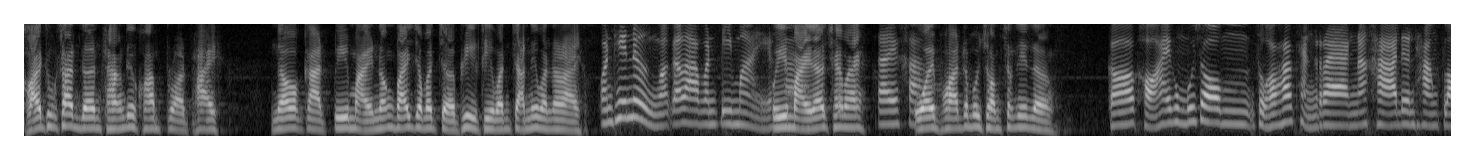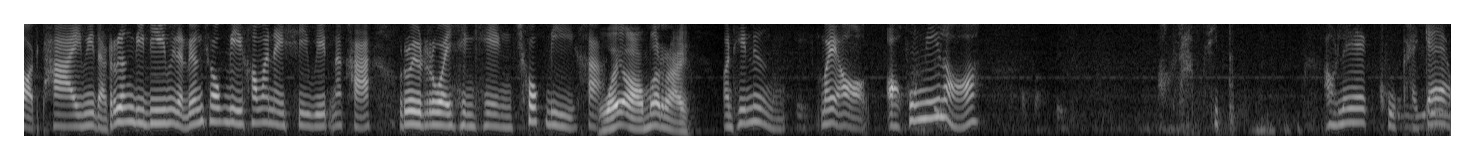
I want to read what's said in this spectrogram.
ขอให้ทุกท่านเดินทางด้วยความปลอดภัย ในโอกาสปีใหม่น้องไบร์ทจะมาเจอพี่อีกทีวันจันทร์นี่วันอะไร วันที่หนึ่งมกราวันปีใหม่ค่ะปีใหม่แล้วใช่ไหมใช่ค่ะ อวยพรท่านผู้ชมสักนิดหนึ่ง ก็ขอให้คุณผู้ชมสุขภาพแข็งแรงนะคะ เดินทางปลอดภัย มีแต่เรื่องดีๆ มีแต่เรื่องโชคดีเข้ามาในชีวิตนะคะ รวยๆเฮงๆ โชคดีค่ะ หวยออกเมื่อไหร่ วันที่หนึ่งไม่ออกออกพรุ่งนี้เหรอ ออกสามสิบเอาเลขขู่ไข่แก้ว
